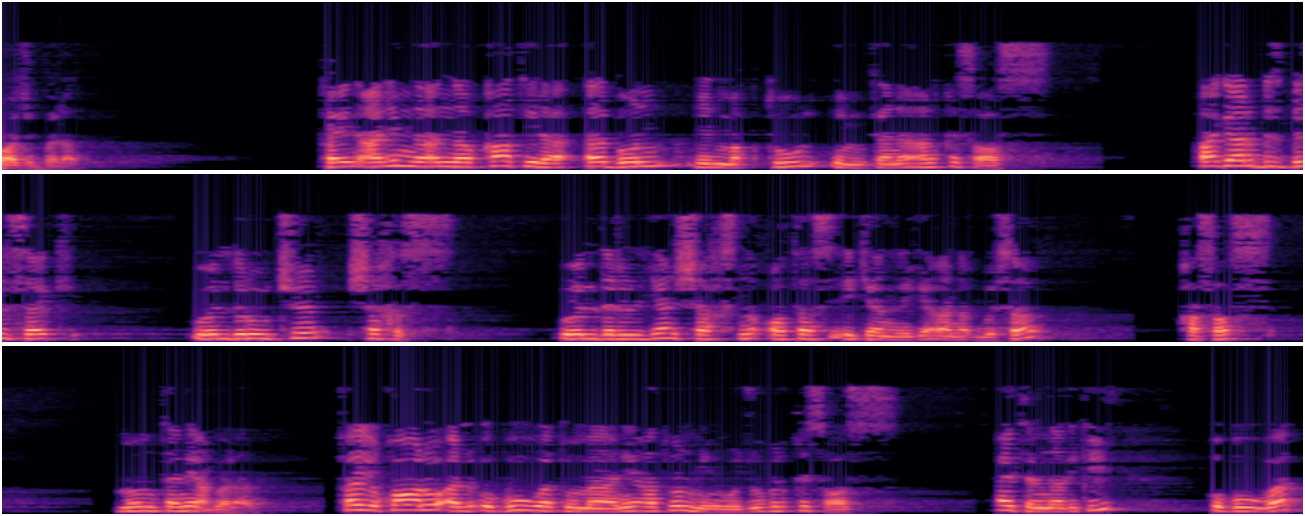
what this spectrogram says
vojib bo'ladi فإن علمنا أن القاتل أب للمقتول امتنع القصاص agar biz bilsak o'ldiruvchi shaxs o'ldirilgan shaxsni otasi ekanligi aniq bo'lsa qasos mumtani bo'ladi فيقال الأبوة مانعة من وجوب القصاص aytilinadiki ubuvvat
